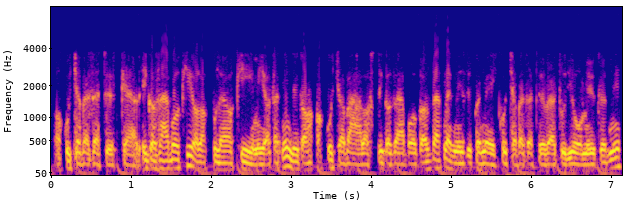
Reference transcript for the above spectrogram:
a kutyavezetőkkel. Igazából kialakul-e a kémia, tehát mindig a, a kutya választ igazából gazdát, megnézzük, hogy melyik kutyavezetővel tud jól működni.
